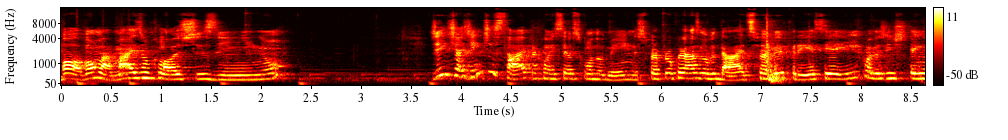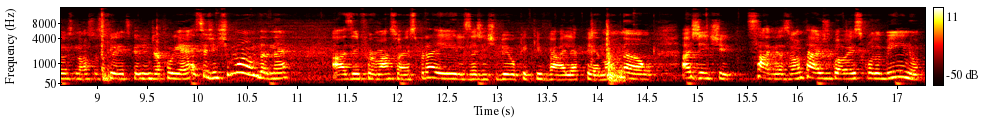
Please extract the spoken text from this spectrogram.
Ó, vamos lá. Mais um closetzinho. Gente, a gente sai pra conhecer os condomínios, pra procurar as novidades, pra ver preço. E aí, quando a gente tem os nossos clientes que a gente já conhece, a gente manda, né? As informações pra eles, a gente vê o que, que vale a pena ou não. A gente sabe as vantagens, igual esse condomínio.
